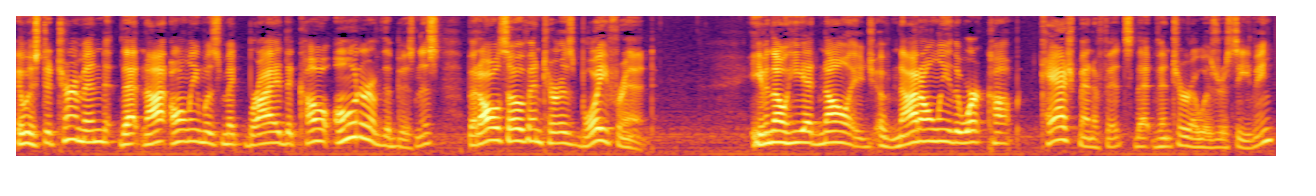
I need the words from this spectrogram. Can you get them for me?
it was determined that not only was McBride the co owner of the business, but also Ventura's boyfriend. Even though he had knowledge of not only the work comp cash benefits that Ventura was receiving,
